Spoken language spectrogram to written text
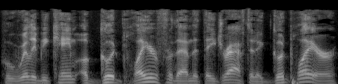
who really became a good player for them that they drafted, a good player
